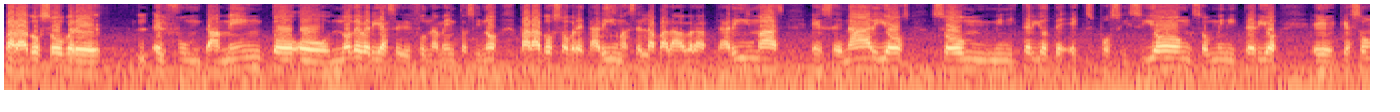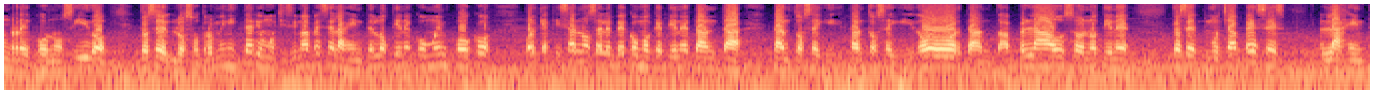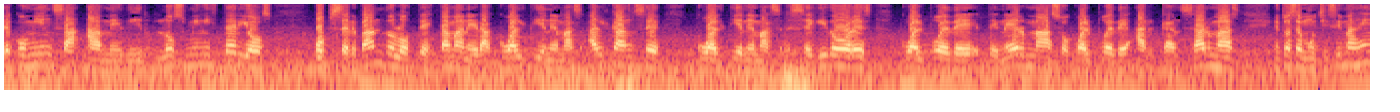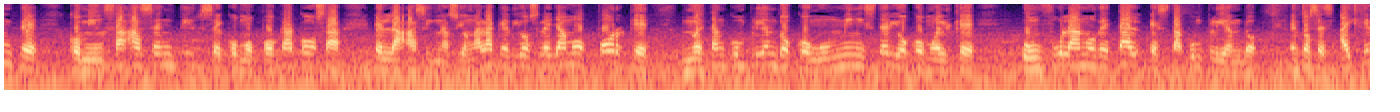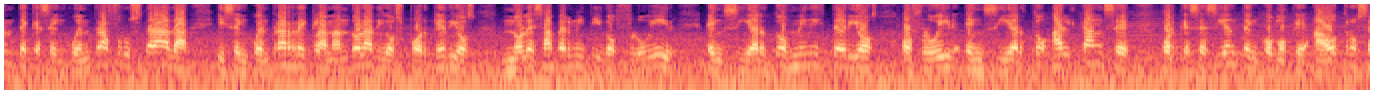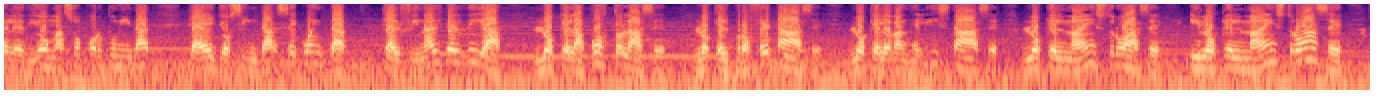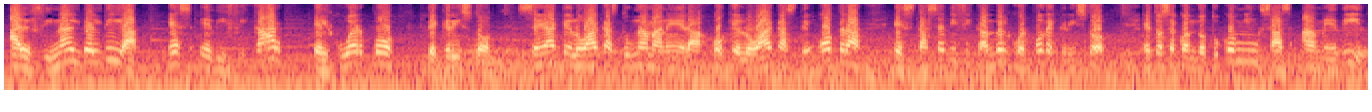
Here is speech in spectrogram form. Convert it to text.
parados sobre el fundamento, o no debería ser el fundamento, sino parado sobre tarimas, es la palabra, tarimas, escenarios, son ministerios de exposición, son ministerios eh, que son reconocidos. Entonces, los otros ministerios muchísimas veces la gente los tiene como en poco, porque quizás no se les ve como que tiene tanta, tanto, tanto seguidor, tanto aplauso, no tiene... Entonces, muchas veces la gente comienza a medir los ministerios observándolos de esta manera, cuál tiene más alcance, cuál tiene más seguidores, cuál puede tener más o cuál puede alcanzar más. Entonces muchísima gente comienza a sentirse como poca cosa en la asignación a la que Dios le llamó porque no están cumpliendo con un ministerio como el que un fulano de tal está cumpliendo. Entonces hay gente que se encuentra frustrada y se encuentra reclamándole a Dios porque Dios no les ha permitido fluir en ciertos ministerios o fluir en cierto alcance porque se sienten como que a otros se le dio más oportunidad que a ellos sin darse cuenta que al final del día lo que el apóstol hace, lo que el profeta hace, lo que el evangelista hace, lo que el maestro hace y lo que el maestro hace al final del día es edificar el cuerpo de Cristo. Sea que lo hagas de una manera o que lo hagas de otra, estás edificando el cuerpo de Cristo. Entonces cuando tú comienzas a medir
